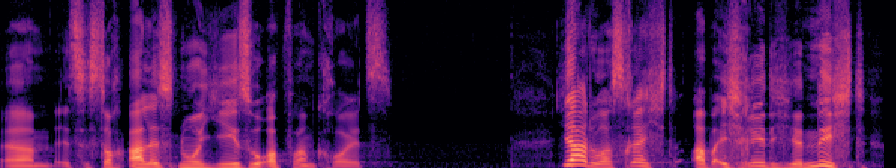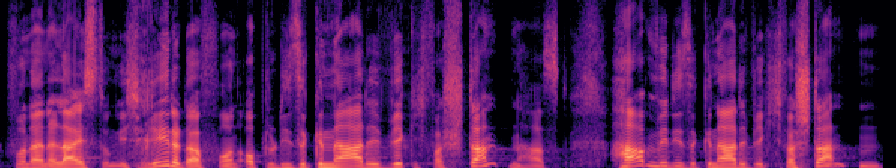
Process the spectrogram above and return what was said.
Ähm, es ist doch alles nur Jesu Opfer am Kreuz. Ja, du hast recht, aber ich rede hier nicht von deiner Leistung. Ich rede davon, ob du diese Gnade wirklich verstanden hast. Haben wir diese Gnade wirklich verstanden?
